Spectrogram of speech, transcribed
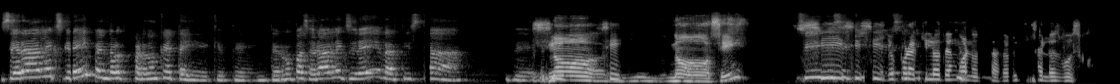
¿será Alex Gray? Perdón, perdón que, te, que, te, interrumpa. ¿Será Alex Gray el artista de.? Sí, no, sí. no, ¿sí? Sí, sí, sí, sí, Yo por aquí lo tengo anotado. Ahorita se los busco.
